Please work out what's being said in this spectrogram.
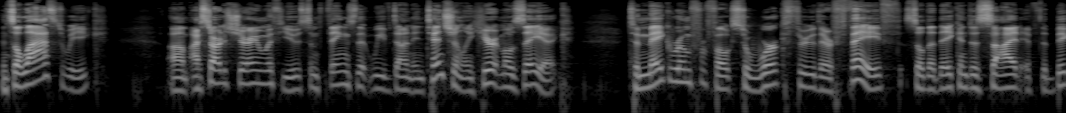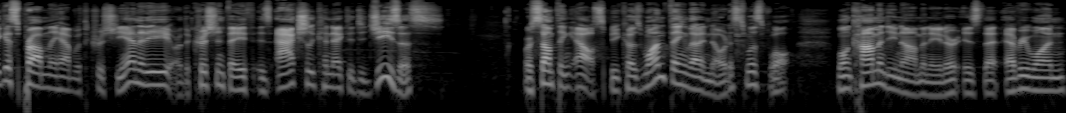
And so last week, um, I started sharing with you some things that we've done intentionally here at Mosaic to make room for folks to work through their faith so that they can decide if the biggest problem they have with Christianity or the Christian faith is actually connected to Jesus or something else. Because one thing that I noticed was, well, one common denominator is that everyone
